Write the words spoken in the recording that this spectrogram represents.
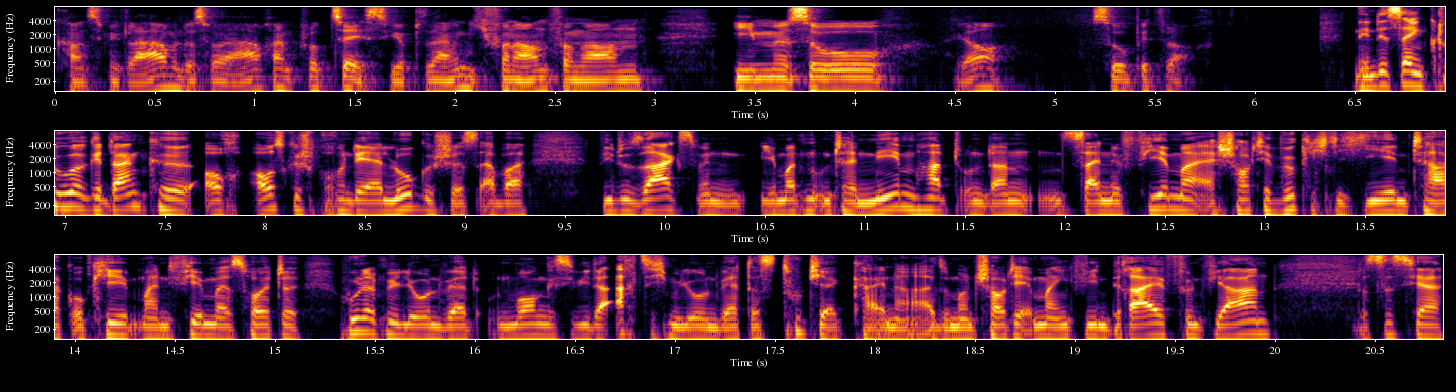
kannst mir glauben, das war auch ein Prozess. Ich habe es eigentlich von Anfang an immer so, ja, so betrachtet. Nee, das ist ein kluger Gedanke, auch ausgesprochen, der ja logisch ist. Aber wie du sagst, wenn jemand ein Unternehmen hat und dann seine Firma, er schaut ja wirklich nicht jeden Tag, okay, meine Firma ist heute 100 Millionen wert und morgen ist sie wieder 80 Millionen wert. Das tut ja keiner. Also man schaut ja immer irgendwie in drei, fünf Jahren. Das ist ja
